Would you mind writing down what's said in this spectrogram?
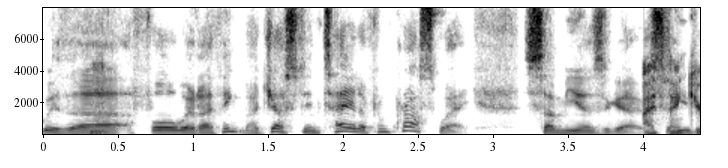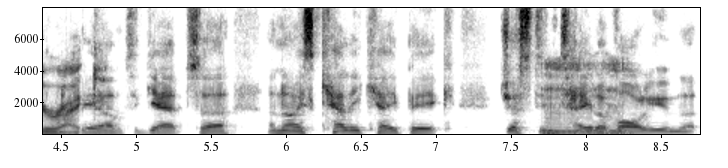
with a, a, forward, I think, by Justin Taylor from Crossway some years ago. I so think you're right. Be able to get uh, a nice Kelly Kapic Justin mm-hmm. Taylor volume that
